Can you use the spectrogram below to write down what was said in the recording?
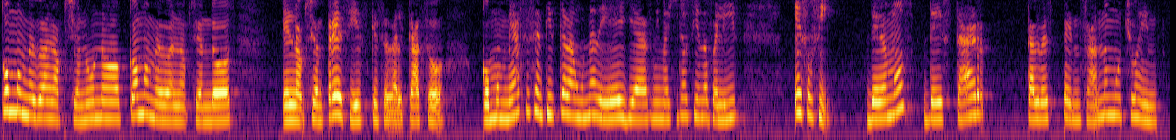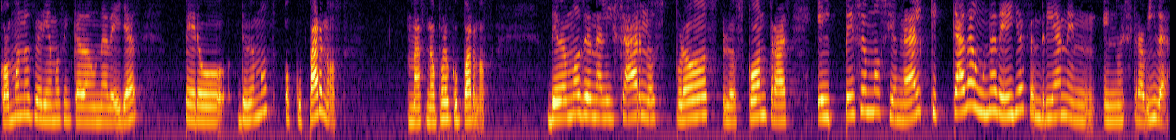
cómo me veo en la opción 1, cómo me veo en la opción 2, en la opción 3 si es que se da el caso, cómo me hace sentir cada una de ellas, me imagino siendo feliz. Eso sí, debemos de estar tal vez pensando mucho en cómo nos veríamos en cada una de ellas, pero debemos ocuparnos, más no preocuparnos. Debemos de analizar los pros, los contras, el peso emocional que cada una de ellas tendrían en, en nuestra vida.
